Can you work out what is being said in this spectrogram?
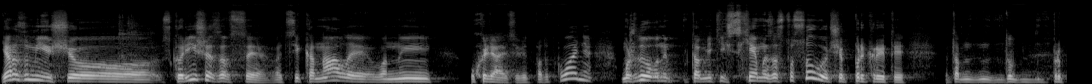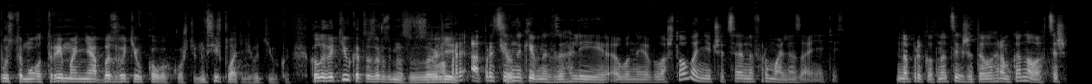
Я розумію, що скоріше за все, ці канали вони ухиляються від податкування. Можливо, вони там якісь схеми застосовують, щоб прикрити там, до, припустимо, отримання безготівкових коштів. Не всі ж платять готівкою. Коли готівка, це зрозуміло, це Ну, взагалі. а, а працівники в них взагалі вони влаштовані, чи це неформальна зайнятість? Наприклад, на цих же телеграм-каналах. Це ж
